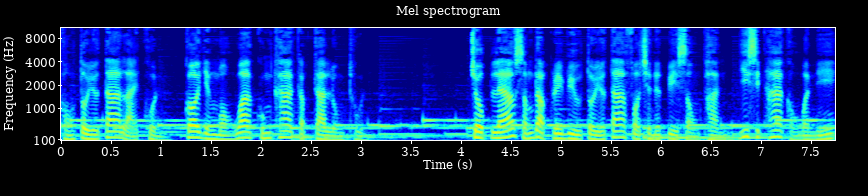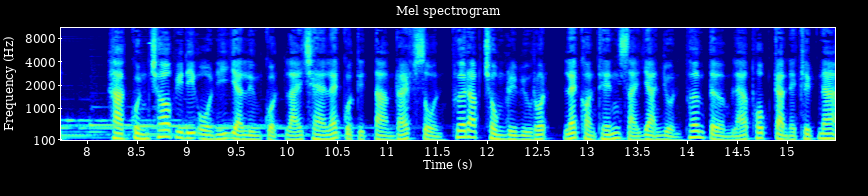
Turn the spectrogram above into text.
ของโตโยต้าหลายคนก็ยังมองว่าคุ้มค่ากับการลงทุน จบแล้วสำหรับรีวิว Toyota Fortuner ปี 2025 ของวันนี้ หากคุณชอบวิดีโอนี้อย่าลืมกดไลค์แชร์และกดติดตาม Drive Zone เพื่อรับชมรีวิวรถและคอนเทนต์สายยานยนต์เพิ่มเติมแล้วพบกันในคลิปหน้า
